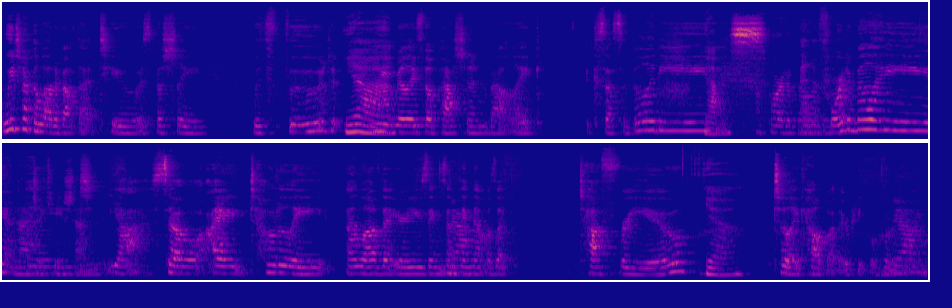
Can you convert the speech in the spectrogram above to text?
we talk a lot about that too, especially with food. Yeah. we really feel passionate about like accessibility. yes Affordability. And affordability And education. yeah, so I totally I love that you're using something Yeah. that was like tough for you yeah to like help other people who are Yeah. going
